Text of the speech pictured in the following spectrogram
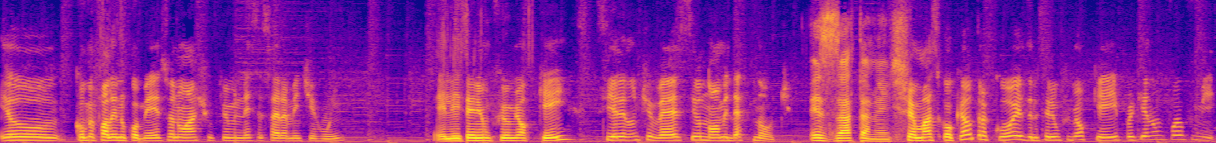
Eu, como eu falei no começo, eu não acho o filme necessariamente ruim. Ele seria um filme ok se ele não tivesse o nome Death Note. Se Exatamente. chamasse qualquer outra coisa, ele seria um filme ok, porque não foi um filme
